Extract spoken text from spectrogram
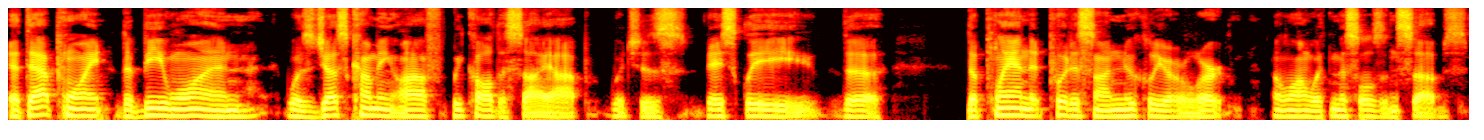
At that point, the B1 was just coming off. We call the SIOP, which is basically the the plan that put us on nuclear alert, along with missiles and subs.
